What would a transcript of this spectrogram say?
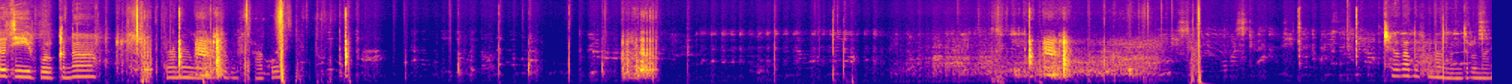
어디 볼까나? 나는 우리 집을 가고. 철갑을 하나 만들어놔.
